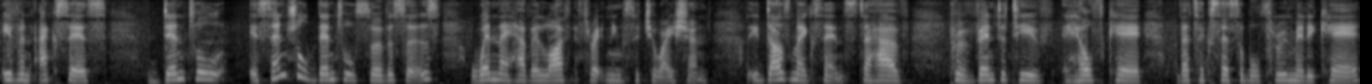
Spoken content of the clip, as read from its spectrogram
even access dental essential dental services when they have a life threatening situation. It does make sense to have preventative health care that's accessible through Medicare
